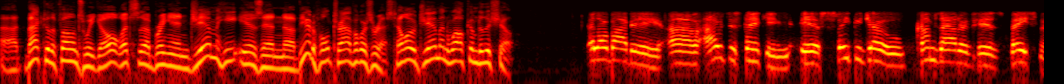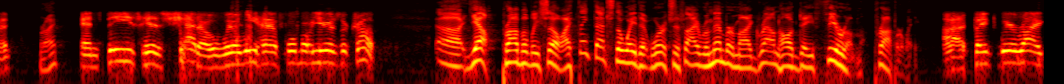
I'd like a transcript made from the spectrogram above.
Uh, back to the phones we go. Let's uh, bring in Jim. He is in uh, beautiful Traveler's Rest. Hello, Jim, and welcome to the show. Hello, Bobby. Uh, I was just thinking if Sleepy Joe comes out of his basement right. and sees his shadow, will we have four more years of Trump? Uh, yeah, probably so. I think that's the way that works if I remember my Groundhog Day theorem properly. I think we're right.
